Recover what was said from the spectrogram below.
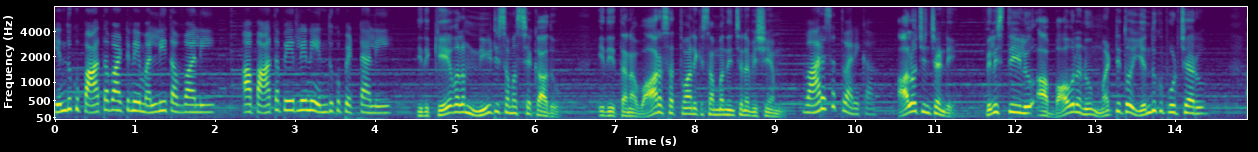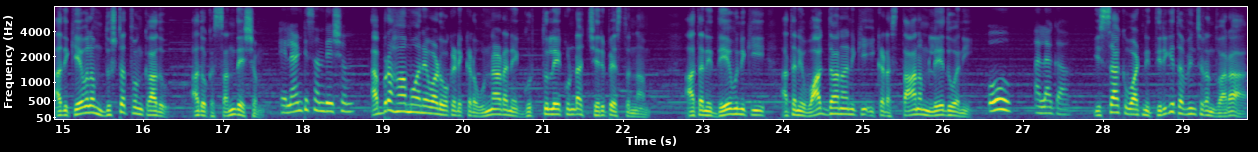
ఎందుకు పాత వాటినే మళ్ళీ తవ్వాలి? ఆ పాత పేర్లేనే ఎందుకు పెట్టాలి? ఇది కేవలం నీటి సమస్య కాదు. ఇది తన వారసత్వానికి సంబంధించిన విషయం. వారసత్వానికా? ఆలోచించండి. ఫిలిస్తీయులు ఆ బావులను మట్టితో ఎందుకు పూడ్చారు? అది కేవలం దుష్టత్వం కాదు అదొక సందేశం. ఎలాంటి సందేశం? అబ్రహాము అనేవాడు ఒకడిక్కడ ఉన్నాడనే గుర్తు లేకుండా చెరిపేస్తున్నాం. అతని దేవునికి అతని వాగ్దానానికి ఇక్కడ స్థానం లేదు అని. ఓ అలాగా. ఇస్సాకు వాటిని తిరిగి తవ్వించడం ద్వారా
